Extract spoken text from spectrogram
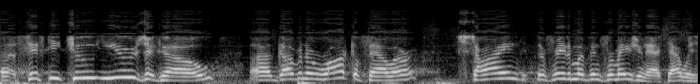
Uh, 52 years ago, uh, Governor Rockefeller signed the Freedom of Information Act. That was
